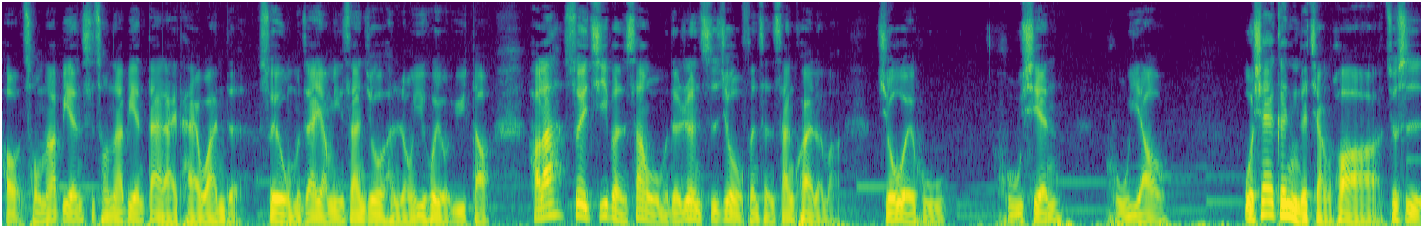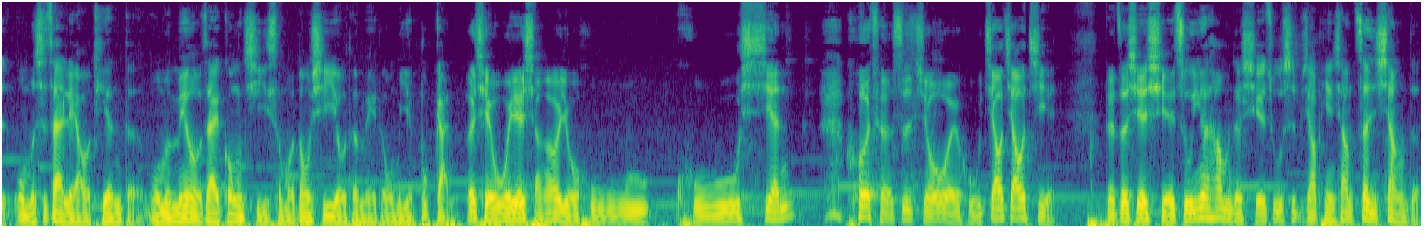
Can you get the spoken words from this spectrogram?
哦，从那边是从那边带来台湾的，所以我们在阳明山就很容易会有遇到。好啦，所以基本上我们的认知就分成三块了嘛：九尾狐、狐仙、狐妖。我现在跟你的讲话啊，就是我们是在聊天的，我们没有在攻击什么东西，有的没的，我们也不敢。而且我也想要有狐。狐仙 或者是九尾狐、娇娇姐的这些协助，因为他们的协助是比较偏向正向的，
